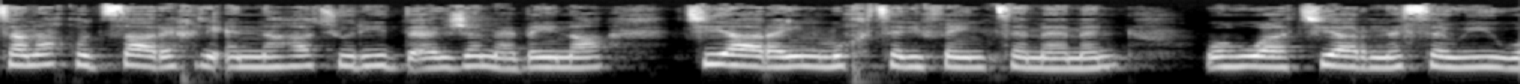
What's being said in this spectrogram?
تناقض صارخ لأنها تريد الجمع بين تيارين مختلفين تماما. وهو تيار نسوي و...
